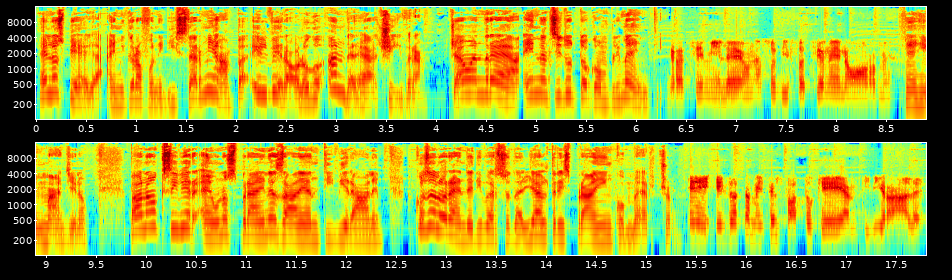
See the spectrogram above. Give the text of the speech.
e lo spiega ai microfoni di Star Me Up il virologo Andrea Civra. Ciao Andrea, innanzitutto complimenti. Grazie mille, è una soddisfazione enorme. Eh, immagino. Panoxivir è uno spray nasale antivirale. Cosa lo rende diverso dagli altri spray in commercio? È esattamente il fatto che è antivirale,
